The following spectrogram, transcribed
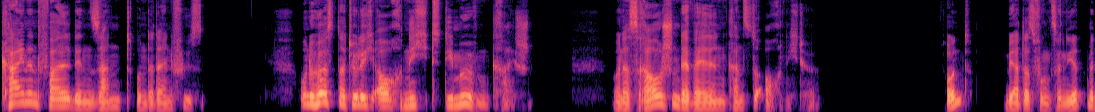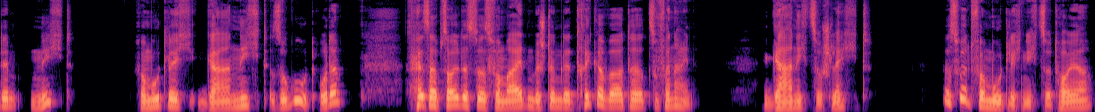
keinen Fall den Sand unter deinen Füßen. Und du hörst natürlich auch nicht die Möwen kreischen. Und das Rauschen der Wellen kannst du auch nicht hören. Und? Wie hat das funktioniert mit dem Nicht? Vermutlich gar nicht so gut, oder? Deshalb solltest du es vermeiden, bestimmte Triggerwörter zu verneinen. Gar nicht so schlecht. Das wird vermutlich nicht so teuer.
